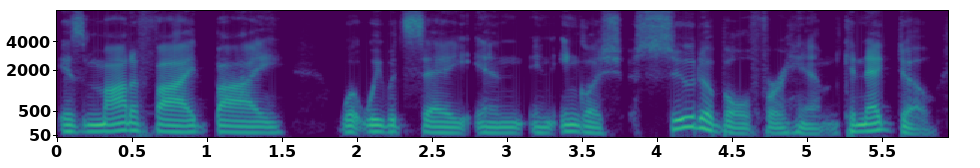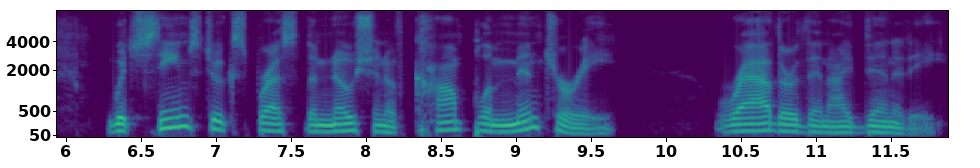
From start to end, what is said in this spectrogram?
is modified by what we would say in, in English, suitable for him, kenegdo, which seems to express the notion of complementary rather than identity.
